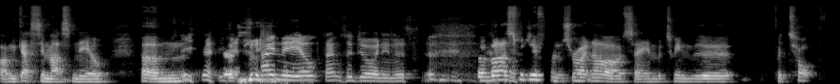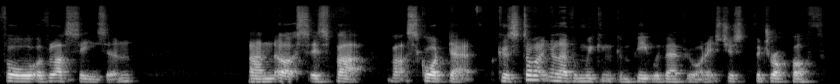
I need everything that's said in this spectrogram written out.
I'm guessing that's Neil. Um, Hi, Neil. Thanks for joining us. but that's the difference right now. I would say in between the the top four of last season and us is that that squad depth. Because starting eleven, we can compete with everyone. It's just the drop off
